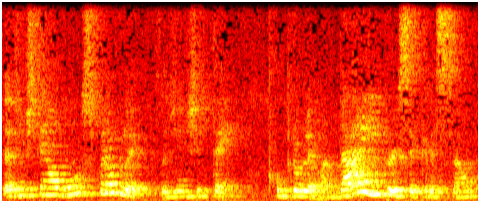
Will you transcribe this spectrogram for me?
a gente tem alguns problemas. A gente tem o problema da hipersecreção,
